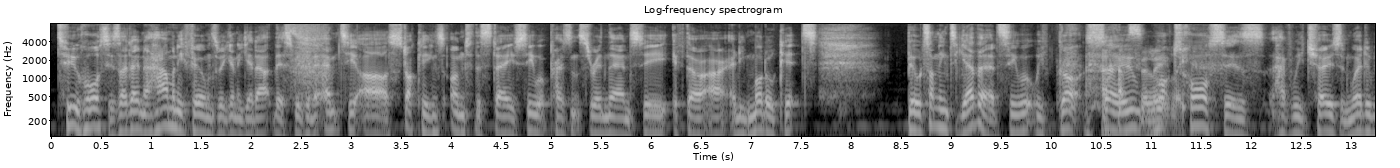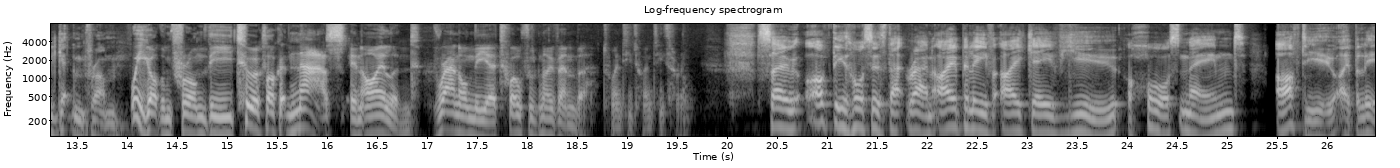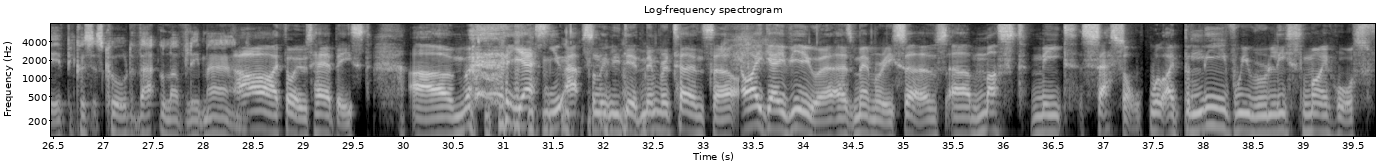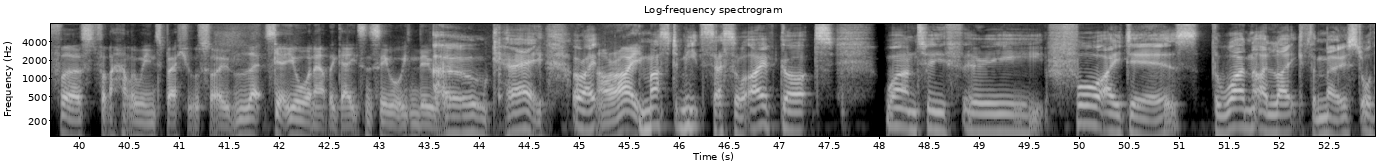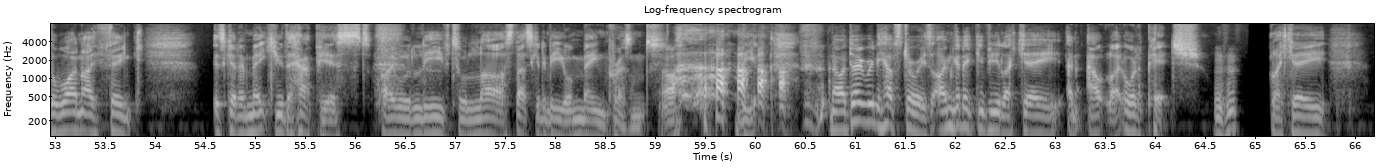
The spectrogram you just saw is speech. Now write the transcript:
two horses. I don't know how many films we're going to get out this. We're going to empty our stockings onto the stage, see what presents are in there, and see if there are any model kits. Build something together and see what we've got. So, what horses have we chosen? Where did we get them from? We got them from the two o'clock at Naz in Ireland. Ran on the uh, 12th of November 2023. So, of these horses that ran, I believe I gave you a horse named after you, I believe, because it's called That Lovely Man. Oh, I thought it was Hair Beast. Um, yes, you absolutely did. And in return, sir, I gave you, uh, as memory serves, uh, Must Meet Cecil. Well, I believe we released my horse first for the Halloween special, so let's get your one out the gates and see what we can do with it. Okay. All right. All right. Must meet Cecil. I've got one, two, three, four ideas. The one I like the most, or the one I think is going to make you the happiest, I will leave till last. That's going to be your main present. Oh. The- now, I don't really have stories. I'm going to give you like a an outline or a pitch, Mm-hmm. like a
